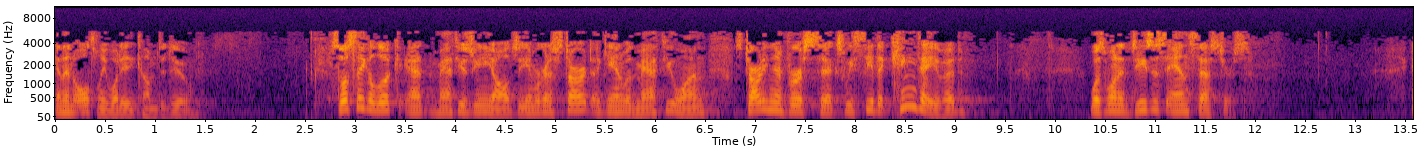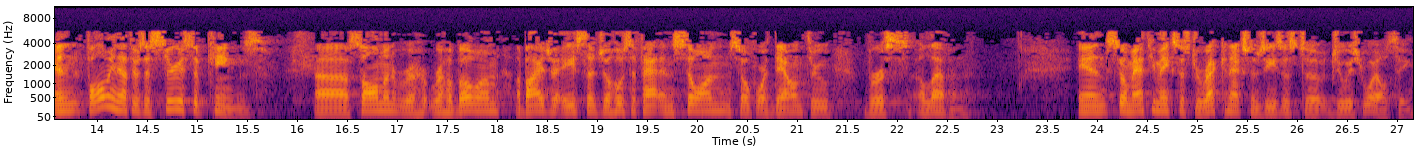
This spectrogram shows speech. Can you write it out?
and then ultimately what he had come to do. So let's take a look at Matthew's genealogy, and we're going to start again with Matthew 1. Starting in verse 6, we see that King David was one of Jesus' ancestors. And following that, there's a series of kings uh, Solomon, Rehoboam, Abijah, Asa, Jehoshaphat, and so on and so forth, down through verse 11. And so Matthew makes this direct connection of Jesus to Jewish royalty.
